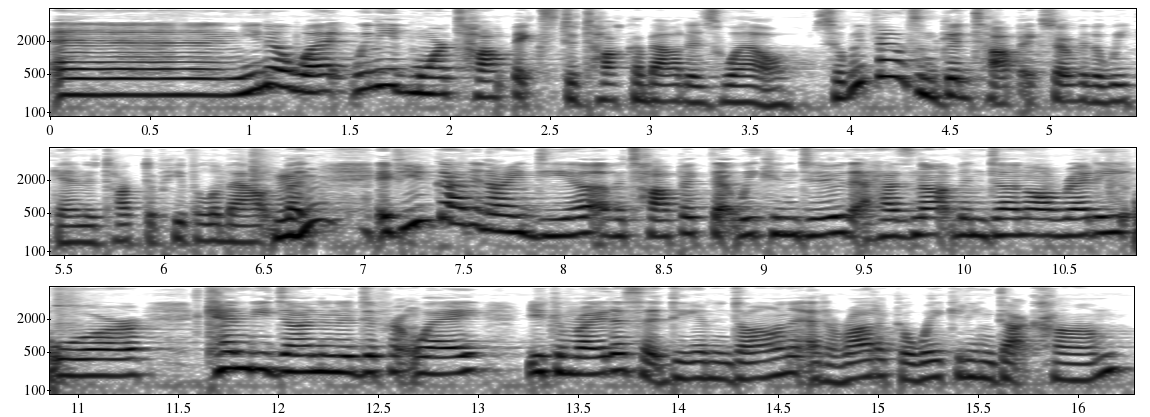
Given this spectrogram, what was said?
and you know what? We need more topics to talk about as well. So we found some good topics over the weekend to talk to people about. But if you've got an idea of a topic that we can do that has not been done already or can be done in a different way, you can write us at Dan and Dawn at eroticawakening.com.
